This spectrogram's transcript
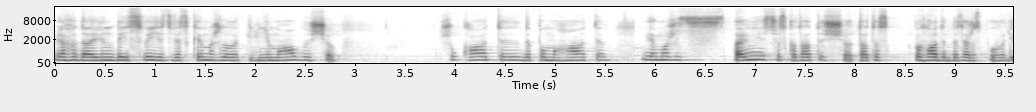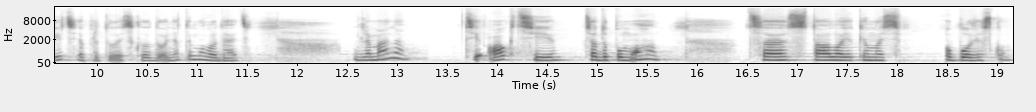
Я гадаю, він би і свої зв'язки, можливо, піднімав би, щоб шукати, допомагати. Я можу з певністю сказати, що тато погладив би зараз по голівці, я притулився сказала, доня, ти молодець. Для мене ці акції, ця допомога це стало якимось обов'язком.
